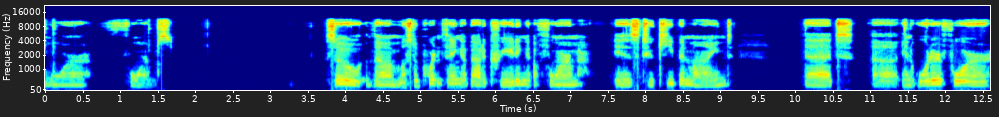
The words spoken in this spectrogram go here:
more forms. So the most important thing about creating a form is to keep in mind that uh, in order for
